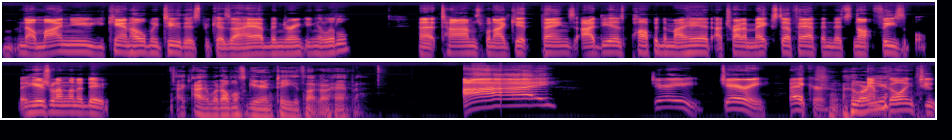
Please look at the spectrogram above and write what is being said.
Now, mind you, you can't hold me to this because I have been drinking a little. And at times when I get things, ideas pop into my head, I try to make stuff happen that's not feasible. But here's what I'm going to do I, I would almost guarantee it's not going to happen I, Jerry, Jerry Baker, who are am you going to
